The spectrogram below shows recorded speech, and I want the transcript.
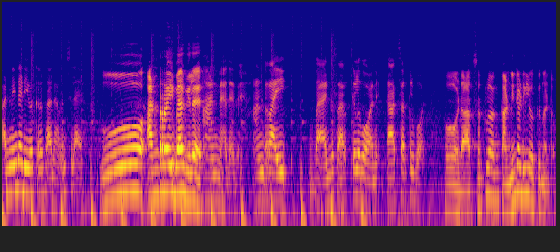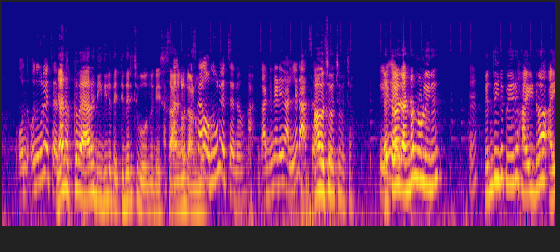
കണ്ണിന്റെ അടി വെക്കുന്ന സാധനം മനസ്സിലായോ? ഓ അണ്ടർ ഐ ബാഗ് അല്ലേ അതെ അതെ. അണ്ടർ ഐ ബാഗ് സർക്കിൾ പോവാന് ഡാർക്ക് സർക്കിൾ പോവാൻ ഓ ഡാർക്ക് സർക്കിൾ കണ്ണിന്റെ അടിയിൽ വെക്കുന്ന കേട്ടോ. ഒന്ന് ഒന്നുകൂടി വെച്ചാൽ ഞാനൊക്കെ വേറെ രീതിയിൽ തെറ്റിദ്ധരിച്ചു പോകുന്നു കൈസ് സാധനങ്ങൾ കാണുമ്പോൾ ഒന്നുകൂടി കണ്ണിന്റെ അടിയിൽ നല്ല ഡാർക്ക് ആ വെച്ചോ വെച്ചോ വെച്ചോ. എത്ര ഇതിന് എന്തിന്റെ പേര്? Hydra eye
